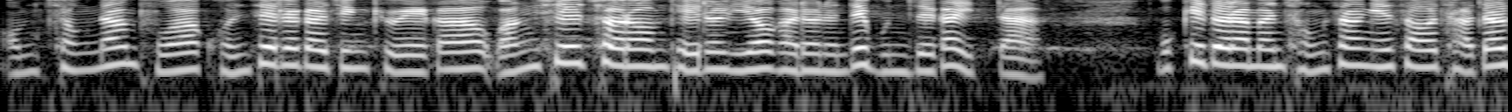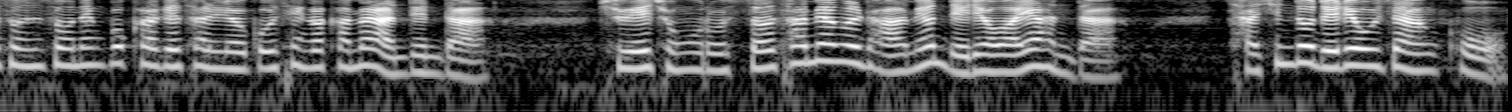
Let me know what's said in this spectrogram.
엄청난 부와 권세를 가진 교회가 왕실처럼 대를 이어가려는데 문제가 있다. 목회자라면 정상에서 자자손손 행복하게 살려고 생각하면 안 된다. 주의 종으로서 사명을 다하면 내려와야 한다. 자신도 내려오지 않고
